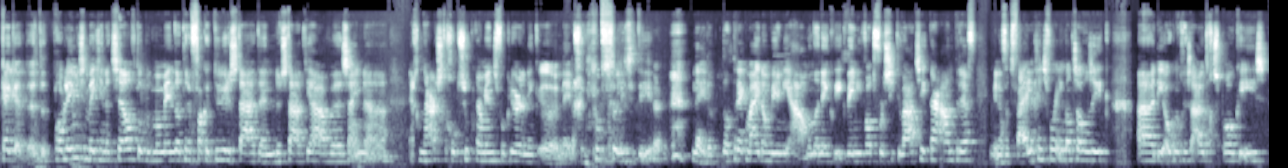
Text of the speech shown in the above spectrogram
Kijk, het, probleem is een beetje hetzelfde op het moment dat er een vacature staat en er staat, ja, we zijn uh, echt naarstig op zoek naar mensen van kleur. Dan denk ik, uh, nee, daar ga ik niet op solliciteren. Nee, dat, dat trekt mij dan weer niet aan. Want dan denk ik, ik weet niet wat voor situatie ik daar aantref. Ik weet niet of het veilig is voor iemand zoals ik, uh, die ook nog eens uitgesproken is.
